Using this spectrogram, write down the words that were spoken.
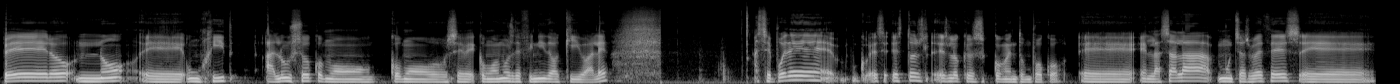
pero no eh, un hit al uso como, como, hemos definido aquí, ¿vale? Se puede, esto es, es, lo que os comento un poco. Eh, en la sala muchas veces eh,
